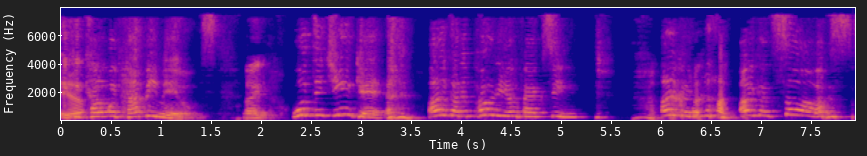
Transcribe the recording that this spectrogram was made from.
It Yeah. could come with Happy Meals. Like, what did you get? I got a polio vaccine. I got, I got SARS.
